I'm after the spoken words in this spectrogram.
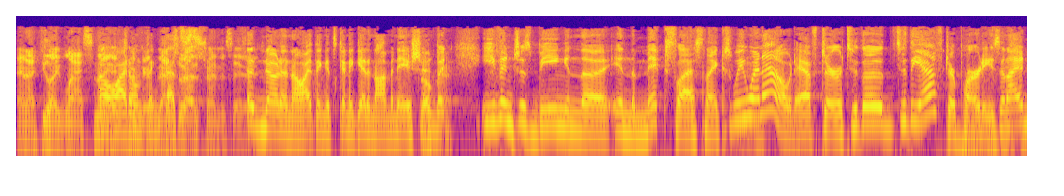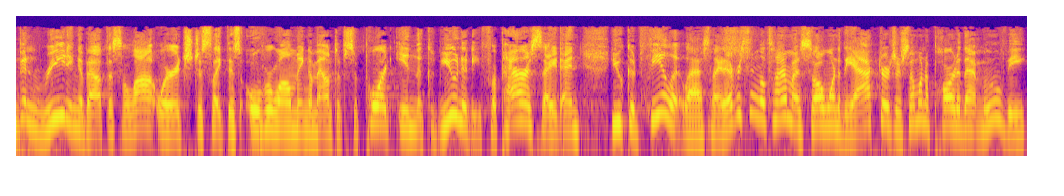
and I feel like last night. Oh, I don't think that's, that's, what I was trying to say. Uh, no, no, no. I think it's going to get a nomination. Okay. But even just being in the in the mix last night, because we went out after to the to the after parties, and I had been reading about this a lot, where it's just like this overwhelming amount of support in the community for Parasite, and you could feel it last night. Every single time I saw one of the actors or someone a part of that movie,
